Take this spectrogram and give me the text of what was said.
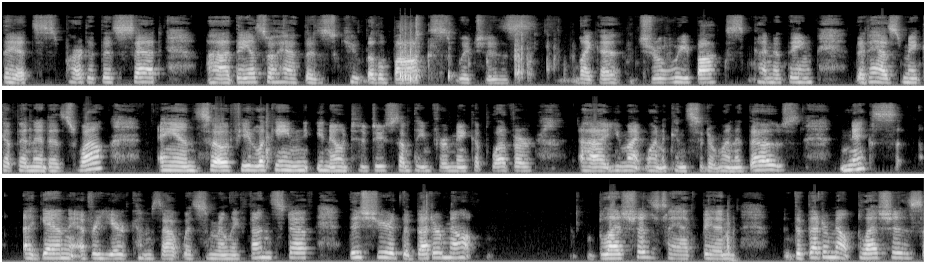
that's part of this set. Uh, they also have this cute little box, which is like a jewelry box kind of thing that has makeup in it as well. And so if you're looking, you know, to do something for a makeup lover, uh, you might want to consider one of those. NYX again, every year comes out with some really fun stuff. This year, the Buttermelt blushes have been the Buttermelt blushes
